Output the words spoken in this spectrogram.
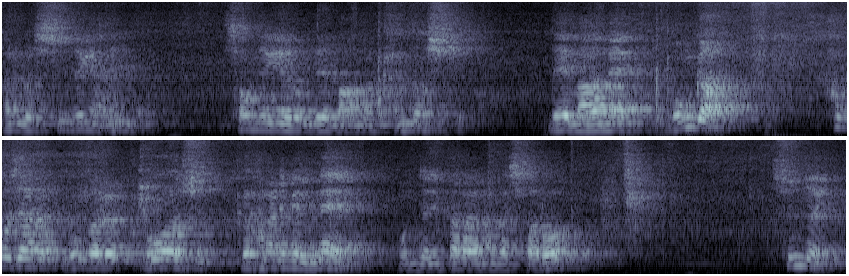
하는 것이 순종이 아닙니다. 성령이 여러분들의 마음을 감동시키고 내 마음에 뭔가 하고자 하는 뭔가를 모아주신 그 하나님의 은혜에 온전히 따라가는 것이 바로 순종입니다.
